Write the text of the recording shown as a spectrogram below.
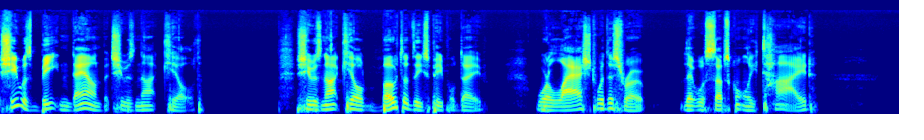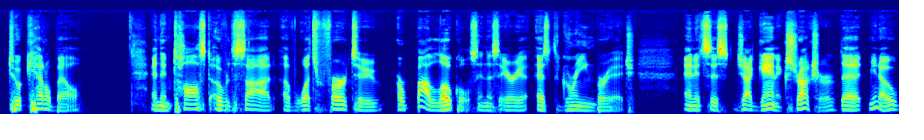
She was beaten down, but she was not killed. She was not killed. Both of these people, Dave, were lashed with this rope that was subsequently tied to a kettlebell and then tossed over the side of what's referred to or by locals in this area as the Green Bridge. And it's this gigantic structure that, you know,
